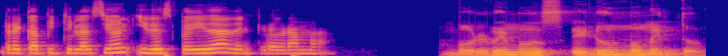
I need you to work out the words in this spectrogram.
recapitulación y despedida del programa. Volvemos en un momento.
